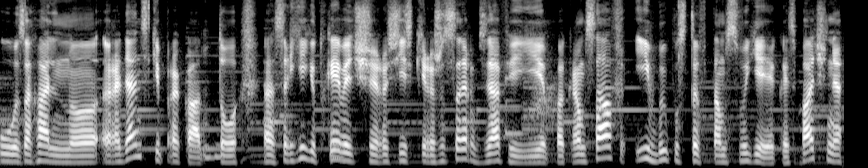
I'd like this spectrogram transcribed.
у загальнорадянський прокат, то е, Сергій Юткевич, російський режисер, взяв її, покрамсав і випустив там своє якесь бачення,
